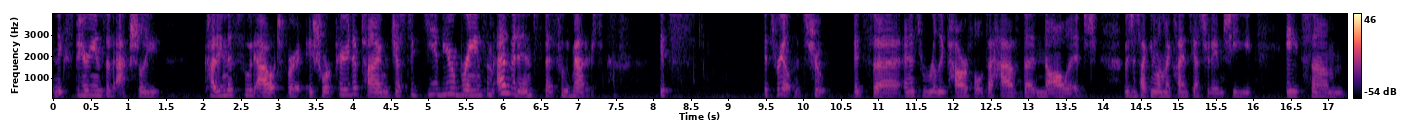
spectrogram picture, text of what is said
an experience of actually cutting this food out for a short period of time just to give your brain some evidence that food matters. It's it's real. It's true. It's uh and it's really powerful to have the knowledge. I was just talking to one of my clients yesterday and she ate some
